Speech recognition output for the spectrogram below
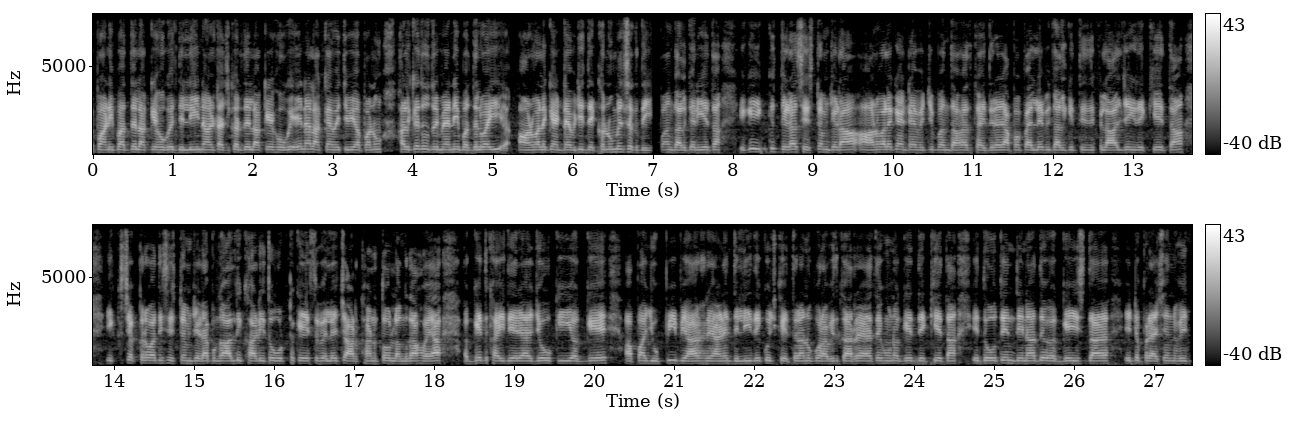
ਇਹ ਪਾਣੀਪਤ ਦੇ ਇਲਾਕੇ ਹੋ ਗਏ, ਦਿੱਲੀ ਨਾਲ ਟੱਚ ਕਰਦੇ ਇਲਾਕੇ ਹੋ ਗਏ, ਇਹਨਾਂ ਇਲਾਕਿਆਂ ਵਿੱਚ ਵੀ ਆਪਾਂ ਨੂੰ ਹਲਕੇ ਤੋਂ ਦਰਮਿਆਨੀ ਬੱਦਲਵਾਈ ਆਉਣ ਵਾਲੇ ਘੰਟਿਆਂ ਵਿੱਚ ਦੇਖਣ ਨੂੰ ਮਿਲ ਸਕਦੀ। ਆਪਾਂ ਗੱਲ ਕਰੀਏ ਤਾਂ ਇੱਕ ਇੱਕ ਜਿਹੜਾ ਸਿਸਟਮ ਜਿਹੜਾ ਆਉਣ ਵਾਲੇ ਘੰਟਿਆਂ ਵਿੱਚ ਬੰਦਾ ਹੋਇਆ ਦਿਖਾਈ ਦੇ ਰਿਹਾ, ਆਪਾਂ ਪਹਿਲੇ ਵੀ ਗੱਲ ਕੀਤੀ ਸੀ, ਫਿਲਹਾਲ ਜੇ ਦੇਖੀਏ ਤਾਂ ਇੱਕ ਚੱਕਰਵਾਦੀ ਸਿਸਟਮ ਜਿਹੜਾ ਬੰਗਾਲ ਦੀ ਖਾੜੀ ਤੋਂ ਉੱਠ ਕੇ ਇਸ ਵੇਲੇ ਝਾਰਖੰਡ ਤੋਂ ਲੰਘਦਾ ਹੋਇਆ ਅੱਗੇ ਦਿਖਾਈ ਦੇ ਰਿਹਾ ਜੋ ਕਿ ਅੱਗੇ ਆਪਾਂ ਯੂਪੀ ਬਿਹਾਰ, ਹਰਿਆਣੇ, ਦਿੱਲੀ ਦੇ ਕੁਝ ਖੇਤਰਾਂ ਨੂੰ ਪ੍ਰਭਾਵਿਤ ਕਰ ਰਿਹਾ ਹੈ ਤੇ ਹੁਣ ਅੱਗੇ ਦੇਖੀਏ ਤਾਂ ਇਹ ਦੋ ਤਿੰਨ ਦਿਨਾਂ ਦੇ ਅੱਗੇ ਇਸ ਦਾ ਇਹ ਡਿਪਰੈਸ਼ਨ ਵਿੱਚ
